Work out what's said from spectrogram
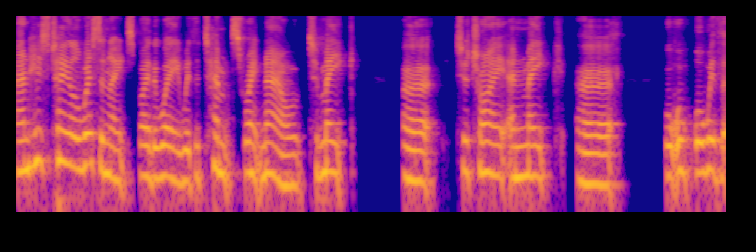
And his tale resonates, by the way, with attempts right now to make, uh, to try and make, uh, or, or, with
